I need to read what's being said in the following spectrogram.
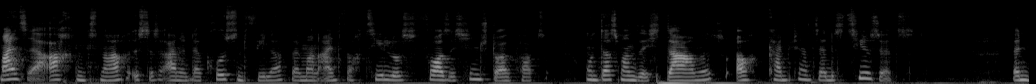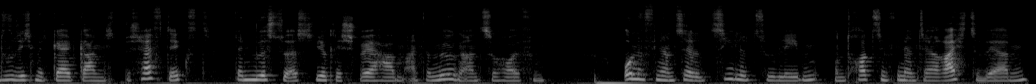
Meines Erachtens nach ist es einer der größten Fehler, wenn man einfach ziellos vor sich hin stolpert und dass man sich damit auch kein finanzielles Ziel setzt. Wenn du dich mit Geld gar nicht beschäftigst, dann wirst du es wirklich schwer haben, ein Vermögen anzuhäufen. Ohne finanzielle Ziele zu leben und trotzdem finanziell reich zu werden,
